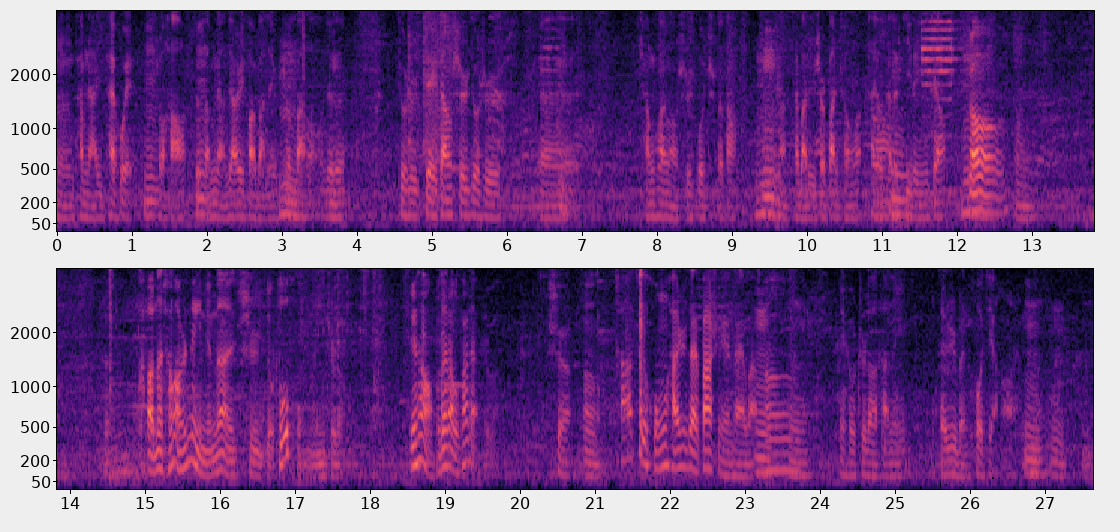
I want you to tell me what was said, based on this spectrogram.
嗯，他们俩一开会嗯说好，就咱们两家一块儿把这个事儿办了。我觉得就是这当时就是呃。常宽老师给我指的道，嗯啊，才把这事儿办成了。还有他的吉他音箱，哦，嗯，啊，那常老师那个年代是有多红呢？你知道吗？因为他好像不在大陆发展是吧？是嗯他最红还是在八十年代吧？嗯嗯，那时候知道他那在日本获奖啊，嗯嗯嗯，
